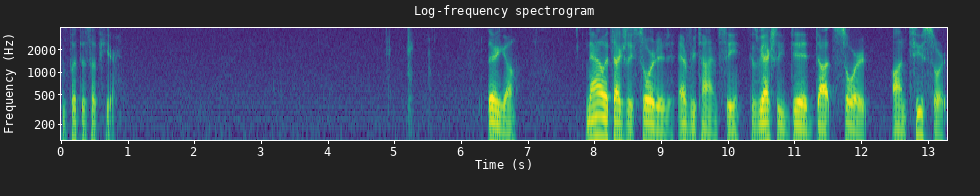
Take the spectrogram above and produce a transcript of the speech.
and put this up here. There you go. Now it's actually sorted every time see? Because we actually did dot sort on to sort.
